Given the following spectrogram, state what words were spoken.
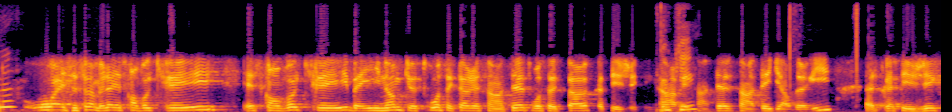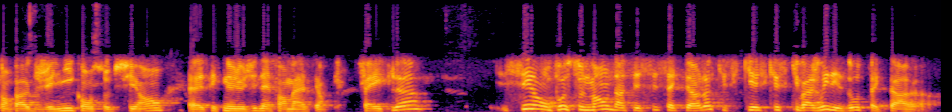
là. Ouais, c'est ça. Mais là, est-ce qu'on va créer, est-ce qu'on va créer, ben, il nomme que trois secteurs essentiels, trois secteurs stratégiques. Exemple, essentiel, santé, garderie. Euh, stratégique, on parle du génie, construction, euh, technologie de l'information. Fait que là, si on pousse tout le monde dans ces six secteurs-là, qu'est-ce qui, qui va arriver des autres secteurs?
